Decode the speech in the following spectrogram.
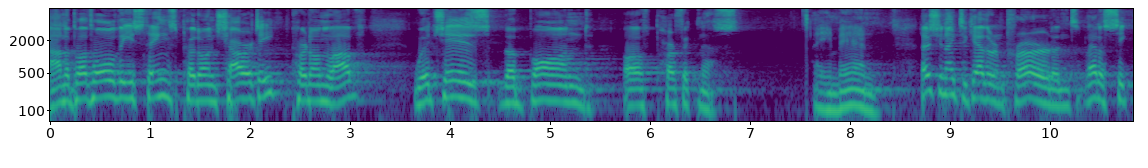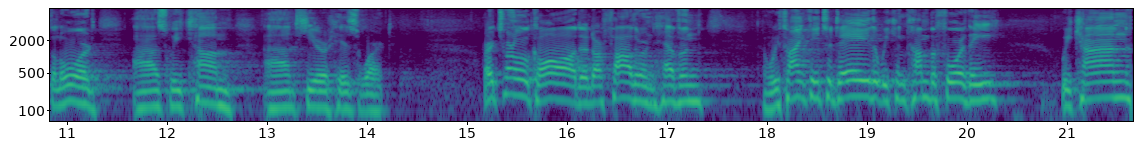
And above all these things, put on charity, put on love, which is the bond of perfectness. Amen. Let us unite together in prayer and let us seek the Lord as we come and hear his word. Our eternal God and our Father in heaven, we thank thee today that we can come before thee. We can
